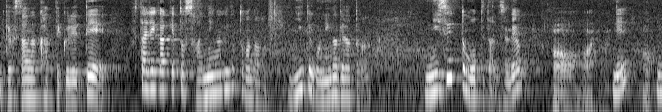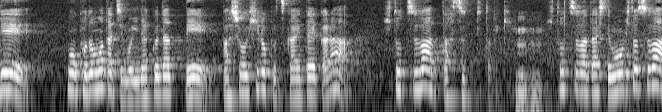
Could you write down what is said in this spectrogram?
お客さんが買ってくれて2人掛けと3人掛けだったかな2.5人掛けだったかな。2セット持ってたんですよね。ああはいはい。ね。うんでもう子供たちもいなくなって場所を広く使いたいから一つは出すって言っただけうんうん。一つは出してもう一つは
